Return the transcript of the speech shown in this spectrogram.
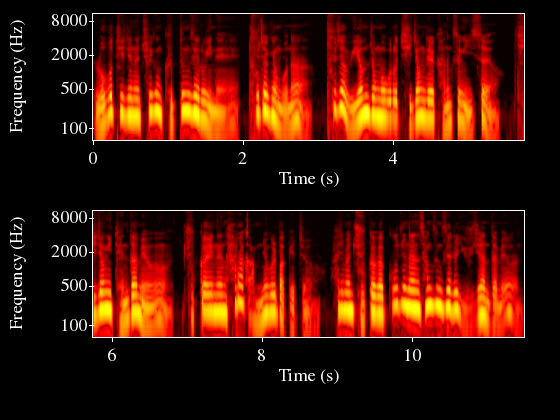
로보티즈는 최근 급등세로 인해 투자 경고나 투자 위험 종목으로 지정될 가능성이 있어요. 지정이 된다면 주가에는 하락 압력을 받겠죠. 하지만 주가가 꾸준한 상승세를 유지한다면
